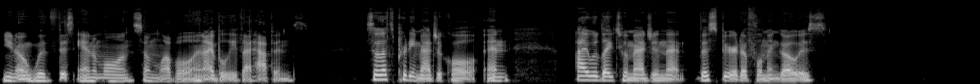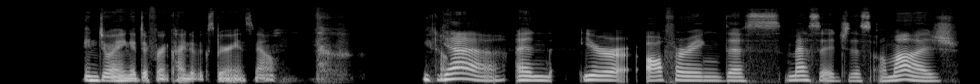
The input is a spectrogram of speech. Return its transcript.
you know, with this animal on some level. And I believe that happens. So that's pretty magical. And I would like to imagine that the spirit of flamingo is enjoying a different kind of experience now. you know? Yeah. And you're offering this message, this homage,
